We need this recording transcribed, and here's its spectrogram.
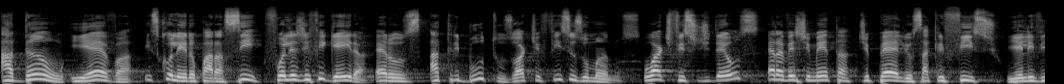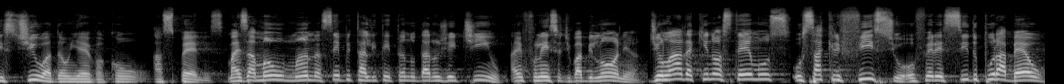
Adão Adão e Eva escolheram para si folhas de figueira. Eram os atributos, os artifícios humanos. O artifício de Deus era a vestimenta de pele, o sacrifício. E ele vestiu Adão e Eva com as peles. Mas a mão humana sempre está ali tentando dar um jeitinho. A influência de Babilônia. De um lado aqui nós temos o sacrifício oferecido por Abel,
